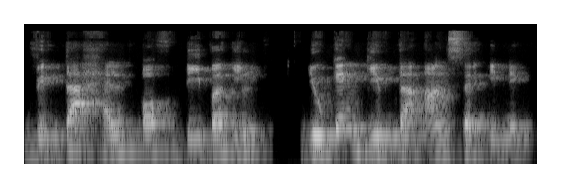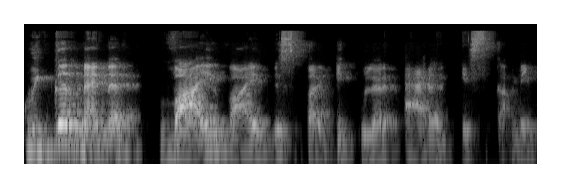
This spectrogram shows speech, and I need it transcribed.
with the help of debugging, you can give the answer in a quicker manner why, why this particular error is coming.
